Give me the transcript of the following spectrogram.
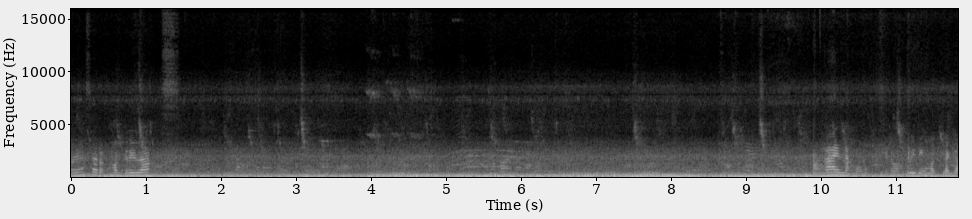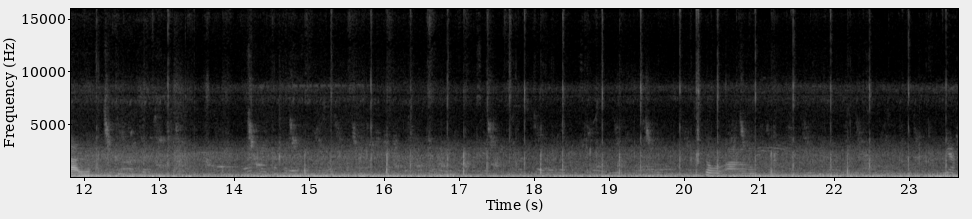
Ay, ang sarap mag-relax. Ay, nako. Hindi naman pwedeng magtagal. So, ang yeah,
